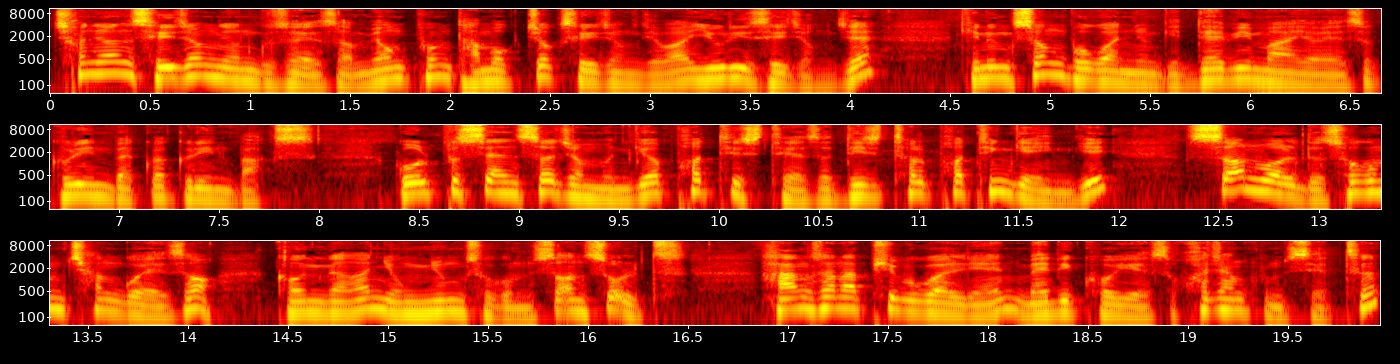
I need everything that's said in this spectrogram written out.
천연 세정연구소에서 명품 다목적 세정제와 유리 세정제, 기능성 보관용기 데비마이어에서 그린백과 그린박스, 골프 센서 전문기업 퍼티스트에서 디지털 퍼팅 게임기, 선월드 소금 창고에서 건강한 용융 소금 썬솔트, 항산화 피부 관리엔 메디코이에서 화장품 세트,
